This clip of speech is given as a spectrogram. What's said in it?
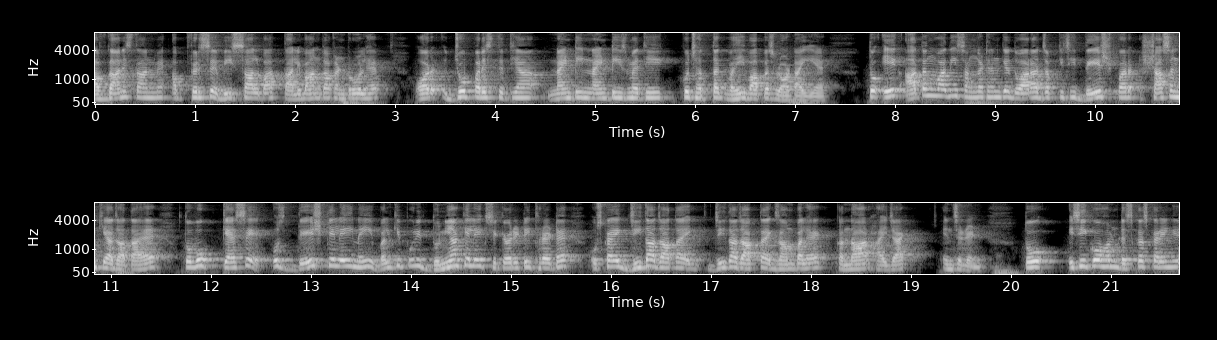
अफ़गानिस्तान में अब फिर से 20 साल बाद तालिबान का कंट्रोल है और जो परिस्थितियाँ 1990s में थी, कुछ हद तक वही वापस लौट आई हैं। तो एक आतंकवादी संगठन के द्वारा जब किसी देश पर शासन किया जाता है तो वो कैसे उस देश के लिए ही नहीं, बल्कि पूरी दुनिया के लिए एक सिक्योरिटी थ्रेट है। उसका एक जीता जाता है जीता जागता एग्ज़ाम्पल है कंधार हाईजैक इंसिडेंट तो इसी को हम डिस्कस करेंगे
